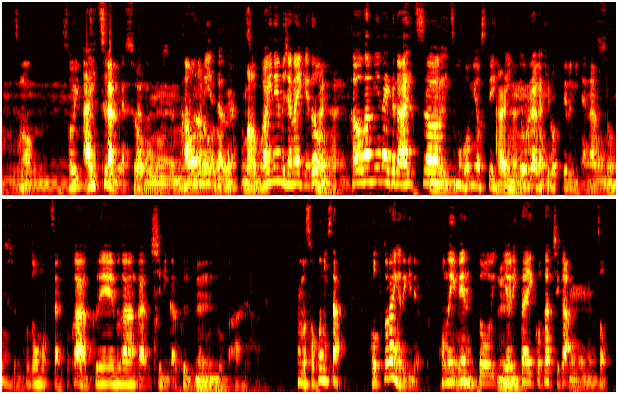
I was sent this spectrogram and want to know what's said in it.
あ。そのんそういうあいつらみたいな。そうなんか顔の見え、なるほどねだからまあバイネームじゃないけど、はいはい顔が見えないけど、あいつらはいつもゴミを捨ていっていって、はいはい俺らが拾ってるみたいなうんそうですよね。ことを思ってたりとか、クレームがなんか市民から来るみたいなこととか。でもそこにさ、ホットラインができるよ。このイベントをやりたい子たちが、うんそう。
